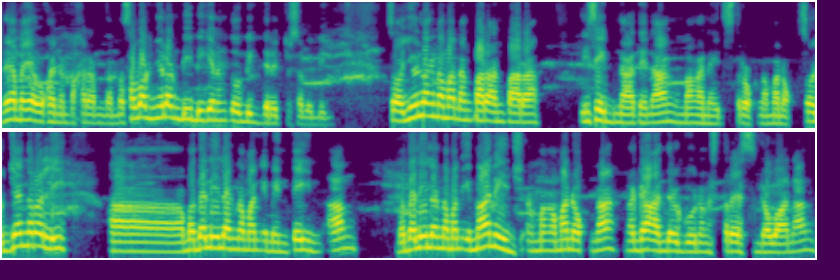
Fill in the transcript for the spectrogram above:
Maya-maya okay na pakaramdam. Basta wag niyo lang bibigyan ng tubig diretso sa bibig. So, yun lang naman ang paraan para i-save natin ang mga night stroke na manok. So, generally, ah madali lang naman i-maintain ang madali lang naman i-manage ang mga manok na nag-undergo ng stress gawa ng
